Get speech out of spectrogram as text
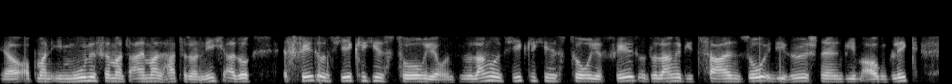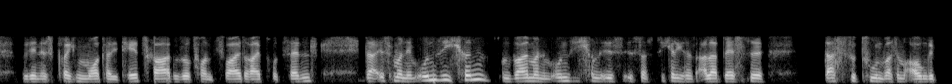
ja, ob man immun ist, wenn man es einmal hatte oder nicht. Also es fehlt uns jegliche Historie. Und solange uns jegliche Historie fehlt und solange die Zahlen so in die Höhe schnellen wie im Augenblick, mit den entsprechenden Mortalitätsraten so von zwei, drei Prozent, da ist man im Unsicheren. Und weil man im Unsicheren ist, ist das sicherlich das Allerbeste, das zu tun, was im Augenblick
